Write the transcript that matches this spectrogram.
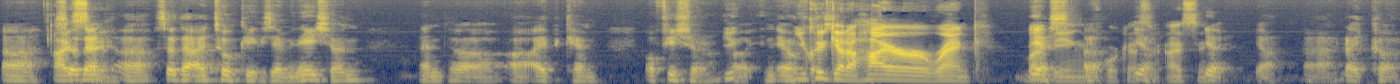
so that so that I took examination and I became official you, in Air You Force. could get a higher rank by yes, being uh, a forecaster. Yeah, I see. Yeah, yeah, uh, like uh,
